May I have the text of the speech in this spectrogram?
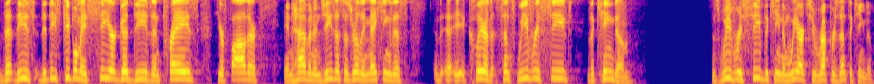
that these, that these people may see your good deeds and praise your Father in heaven. And Jesus is really making this uh, clear that since we've received the kingdom, since we've received the kingdom, we are to represent the kingdom.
